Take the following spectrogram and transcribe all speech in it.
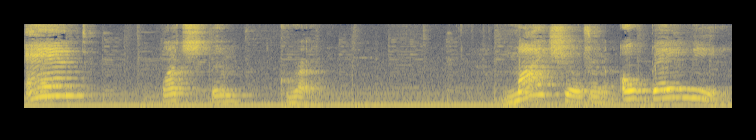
and watch them grow. My children obey me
